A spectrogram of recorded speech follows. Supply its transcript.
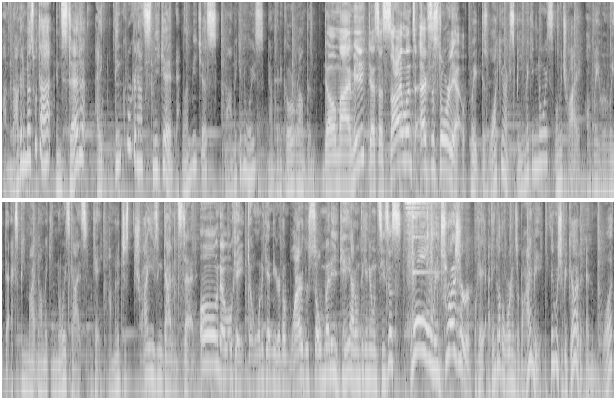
I'm not gonna mess with that. Instead, I think we're gonna have to sneak in. Let me just not make a noise. Now I'm gonna go around them. Don't mind me. Just a silent xNestorio. Wait, does walking on XP make any noise? Let me try. Oh, wait, wait, wait. The XP might not make any noise, guys. Okay, I'm gonna just try using that instead. Oh, no. Okay, don't want to get near them. Why are there so many? Okay, I don't think anyone sees us. Holy treasure. Okay, I think all the wardens are behind me. I think we should be good. And what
